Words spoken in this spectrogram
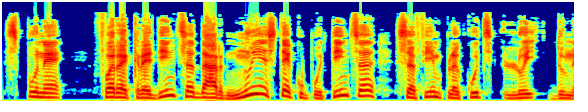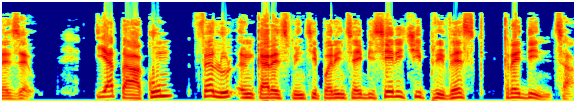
spune Fără credință, dar nu este cu putință să fim plăcuți lui Dumnezeu. Iată acum felul în care Sfinții Părinții ai Bisericii privesc credința.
